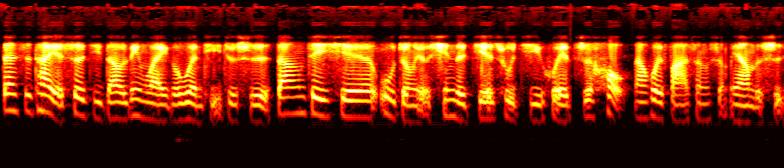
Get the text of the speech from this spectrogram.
但是它也涉及到另外一个问题，就是当这些物种有新的接触机会之后，那会发生什么样的事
